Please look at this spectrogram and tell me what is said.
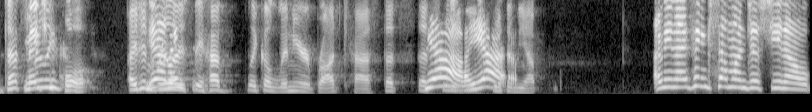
That's makes really you- cool. I didn't Yeah, realize they had like a linear broadcast. That's that's Yeah, really yeah. within the app. I mean, I think someone just, you know,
